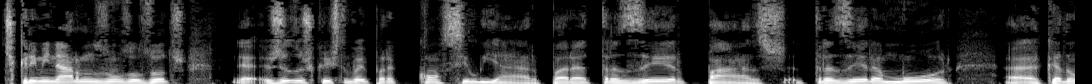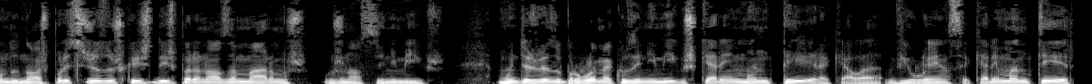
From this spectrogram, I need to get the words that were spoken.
discriminar-nos uns aos outros. Eh, Jesus Cristo veio para conciliar, para trazer paz, trazer amor a cada um de nós. Por isso Jesus Cristo diz para nós amarmos os nossos inimigos. Muitas vezes o problema é que os inimigos querem manter aquela violência, querem manter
